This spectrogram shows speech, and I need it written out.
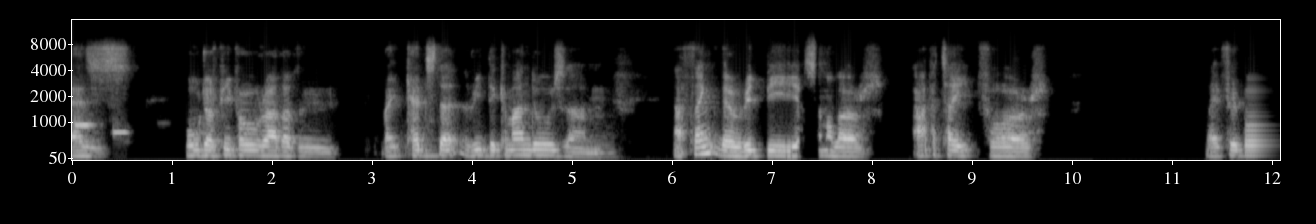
is older people rather than like kids that read the Commandos. Um, mm. I think there would be a similar appetite for like football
